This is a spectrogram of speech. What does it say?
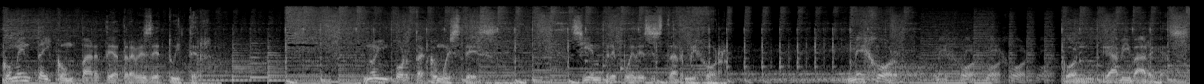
Comenta y comparte a través de Twitter. No importa cómo estés siempre puedes estar mejor. Mejor, mejor, mejor. Con Gaby Vargas.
